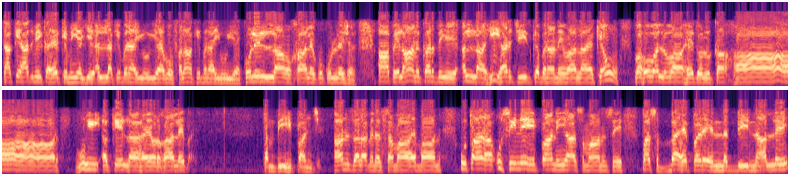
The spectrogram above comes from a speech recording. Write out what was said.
تاکہ آدمی کہے کہ میاں یہ اللہ کی بنائی ہوئی ہے، وہ فلاں کی بنائی ہوئی ہے۔ کل اللہ خال کو کل آپ اعلان کر دیے اللہ ہی ہر چیز کے بنانے والا ہے۔ کیوں؟ وہ الواحد القہار۔ وہی اکیلا ہے اور غالب ہے۔ تمبی پنج۔ انزلہ من السماء ایمان اتارا اسی نے پانی آسمان سے۔ پس بہ پڑے ندی نالے،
